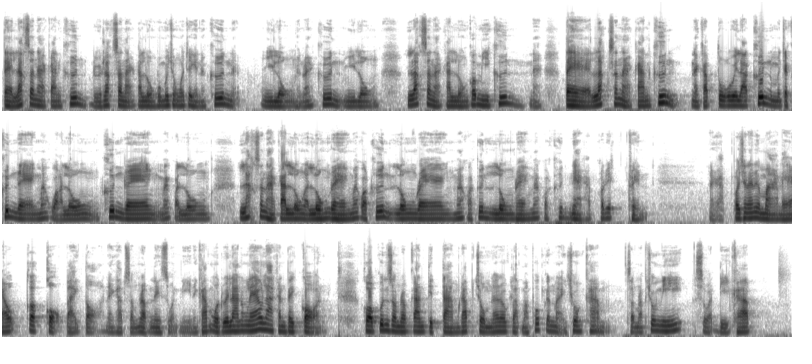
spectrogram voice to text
แต่ลักษณะการขึ้นหรือลักษณะการลงคุณผู้ชมก็จะเห็นนะขึ้นเนี่ย มีลงเห็นไหมขึ้นมีลงลักษณะการลงก็มีขึ้นนะแต่ลักษณะการขึ้นนะครับตัวเวลาขึ้นมันจะขึ้นแรงมากกว่าลง ขึ้นแรงมากกว่าลง ลักษณะการลงอะลงแรงมากกว่าขึ้น ลงแรงมากกว่าขึ้น ลงแรงมากกว่าขึ้นเนี่ยครับเขาเรียกเทรนด์นะครับเพราะฉะนั้นมาแล้วก็เกาะไปต่อนะครับสำหรับในส่วนนี้นะครับหมดเวลาลงแล้วลากันไปก่อน ขอบคุณสำหรับการติดตามรับชมแล้วเรากลับมาพบกันใหม่ช่วงค่ำสำหรับช่วงนี้ สวัสดีครับ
